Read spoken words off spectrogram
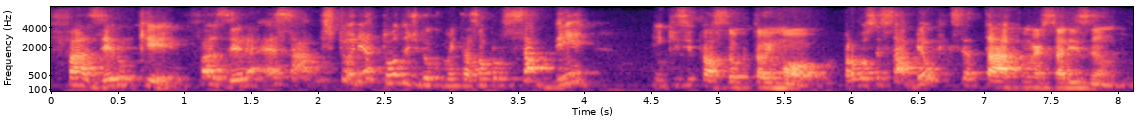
fazer o quê? Fazer essa história toda de documentação para você saber em que situação que está o imóvel, para você saber o que, que você está comercializando.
